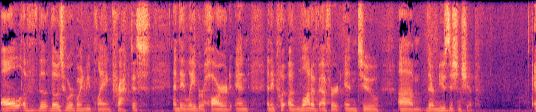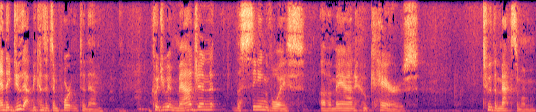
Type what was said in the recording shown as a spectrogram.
all of the, those who are going to be playing practice and they labor hard and, and they put a lot of effort into um, their musicianship. And they do that because it's important to them. Could you imagine the singing voice of a man who cares to the maximum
